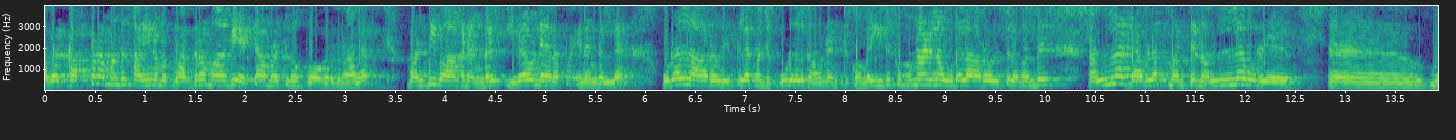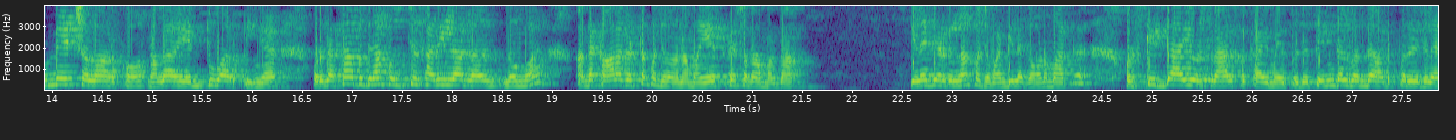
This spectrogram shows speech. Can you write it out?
அதற்கப்புறம் வந்து சனி நமக்கு வக்ரமாகி எட்டாம் இடத்துக்கும் போகிறதுனால வண்டி வாகனங்கள் இரவு நேர பயணங்களில் உடல் ஆரோக்கியத்தில் கொஞ்சம் கூடுதல் கவனம் எடுத்துக்கோங்க. இதுக்கு முன்னாடிலாம் உடல் ஆரோக்கியத்தில் வந்து நல்ல டெவலப்மெண்ட்டு நல்ல ஒரு முன்னேற்றம்லாம் இருக்கும். நல்லா எந்துவாக இருப்பீங்க. ஒரு தசாபதிலாம் கொஞ்சம் சரியில்லாதவங்க அந்த காலகட்டம் கொஞ்சம் நம்ம ஏற்கனவே சொன்ன மாதிரி தான் இளைஞர்கள்லாம் கொஞ்சம் வண்டியில் கவனமாக இருங்க. ஒரு ஸ்கிட்டாகி ஒரு சிரார்ப்பு காயம் இருப்பது பெண்கள் வந்து அடுப்பறைகளை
